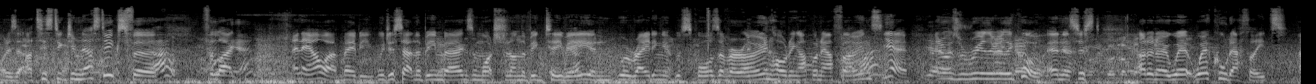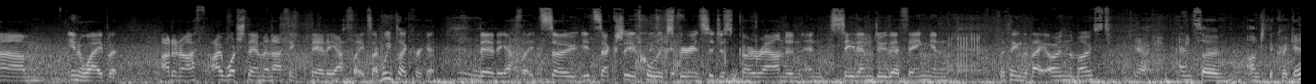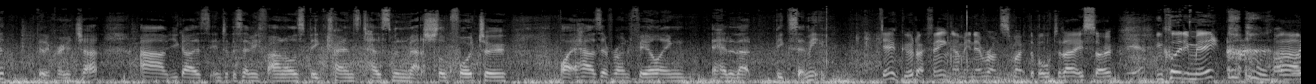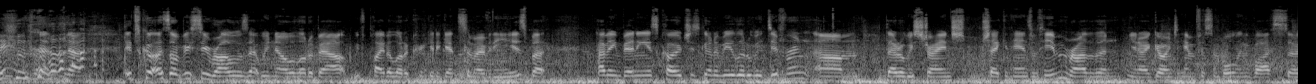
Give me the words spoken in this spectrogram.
what is it, artistic gymnastics for for like an hour maybe. We just sat in the beanbags and watched it on the big TV, and we're rating it with scores of our own, holding up on our phones. Yeah, and it was really really cool. And it's just I don't know. We're we're called athletes um, in a way, but I don't know. I, I watch them and I think they're the athletes. Like we play cricket, they're the athletes. So it's actually a cool experience to just go around and, and see them do their thing and the thing that they own the most. Yeah. And so onto the cricket, bit of cricket chat. Um, you guys into the semi-finals, big Trans Tasman match to look forward to. Like, how's everyone feeling ahead of that big semi? Yeah, good. I think. I mean, everyone smoked the ball today, so including me. um, no, it's. It's obviously rivals that we know a lot about. We've played a lot of cricket against them over the years, but having Benny as coach is going to be a little bit different. Um, that'll be strange shaking hands with him rather than you know going to him for some bowling advice. So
